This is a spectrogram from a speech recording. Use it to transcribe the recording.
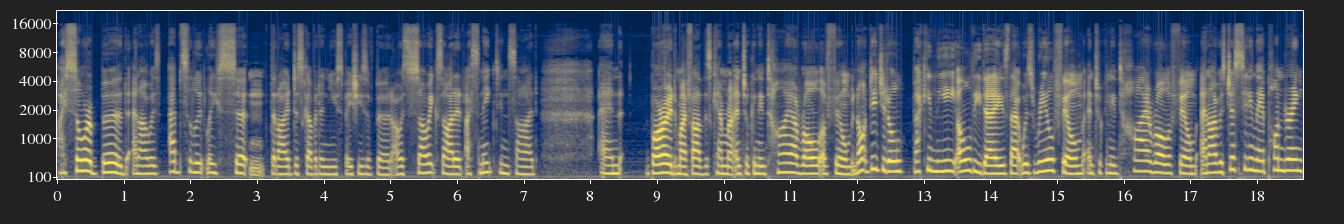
I saw a bird and I was absolutely certain that I had discovered a new species of bird. I was so excited. I sneaked inside and borrowed my father's camera and took an entire roll of film, not digital, back in the oldie days, that was real film, and took an entire roll of film. And I was just sitting there pondering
